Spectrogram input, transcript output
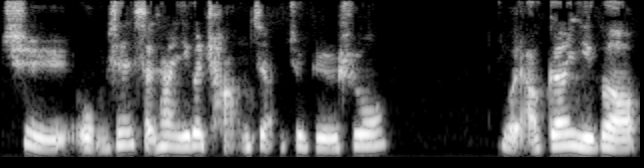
去，我们先想象一个场景，就比如说。我要跟一个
